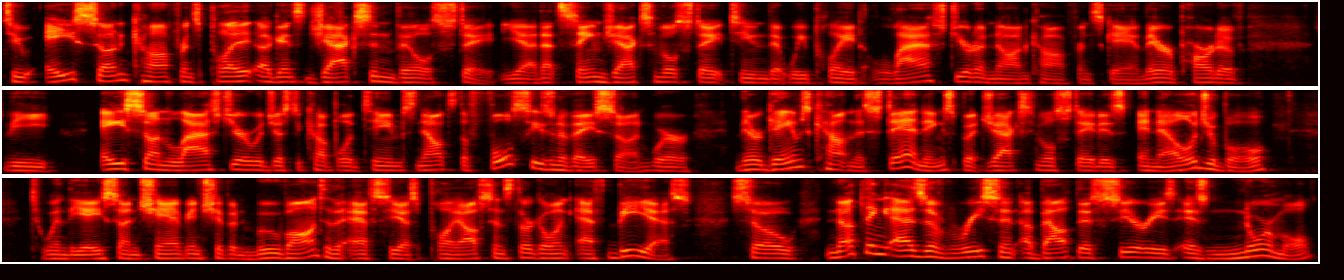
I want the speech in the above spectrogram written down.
to ASUN conference play against Jacksonville State. Yeah, that same Jacksonville State team that we played last year in a non-conference game. They were part of the ASUN last year with just a couple of teams. Now it's the full season of ASUN where their games count in the standings, but Jacksonville State is ineligible to win the ASUN championship and move on to the FCS playoffs since they're going FBS. So nothing as of recent about this series is normal.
